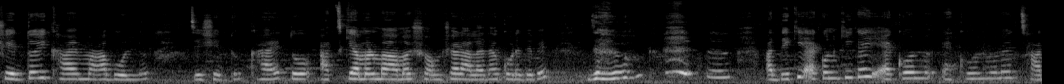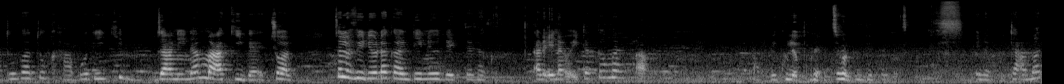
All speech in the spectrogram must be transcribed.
সেদ্ধই খায় মা বলল। যে সেদ্ধ খায়, তো আজকে আমার মা আমার সংসার আলাদা করে দেবে। যাই হোক, আর দেখি এখন কি খাই। এখন এখন মনে হয় ছাতু ফাতু খাব, দেখি, জানি না মা কি দেয়। চল, চলো ভিডিওটা কন্টিনিউ দেখতে থাকো। আর এনাও এটা তোমার আপ- আপনি খুলে পড়ে আছে অনেক হয়ে এটা আমার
